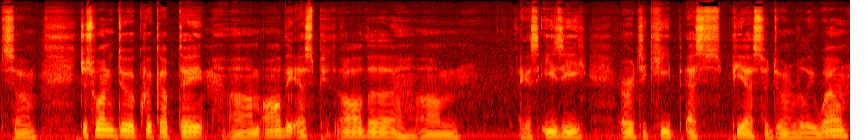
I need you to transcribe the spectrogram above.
So just want to do a quick update. Um, all the SP all the um, I guess easy or to keep SPS are doing really well.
